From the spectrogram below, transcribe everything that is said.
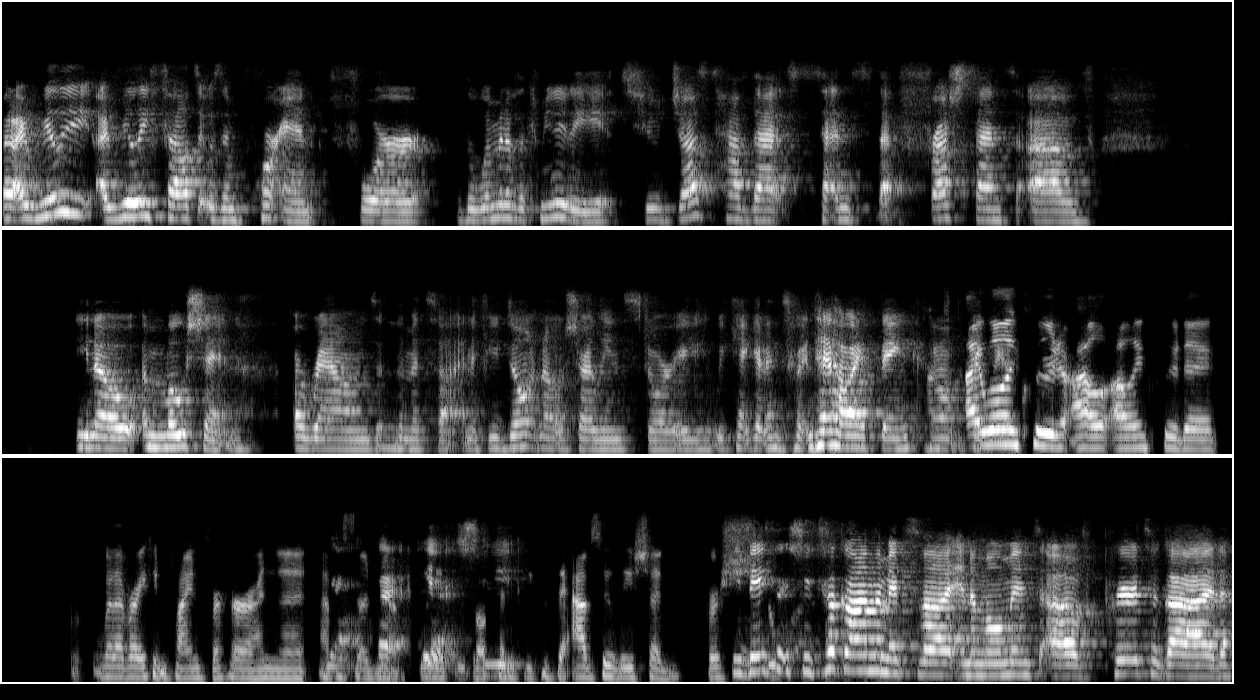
But I really, I really felt it was important for the women of the community to just have that sense, that fresh sense of, you know, emotion around the mitzvah. And if you don't know Charlene's story, we can't get into it now, I think. I, I will it. include, I'll, I'll include a, whatever I can find for her on the episode yeah, yeah, she, because they absolutely should for she sure. Basically, she took on the mitzvah in a moment of prayer to God,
